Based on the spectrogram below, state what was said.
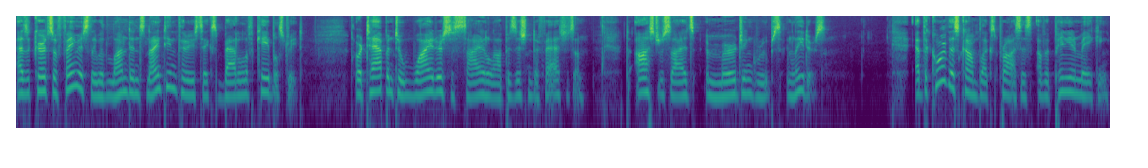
as occurred so famously with London's 1936 Battle of Cable Street, or tap into wider societal opposition to fascism to ostracize emerging groups and leaders. At the core of this complex process of opinion making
